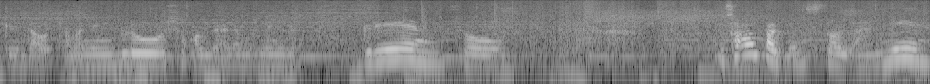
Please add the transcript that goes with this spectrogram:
kay daw naman ning blue so kambyo naman ning green. So sa akong pag-install ani,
